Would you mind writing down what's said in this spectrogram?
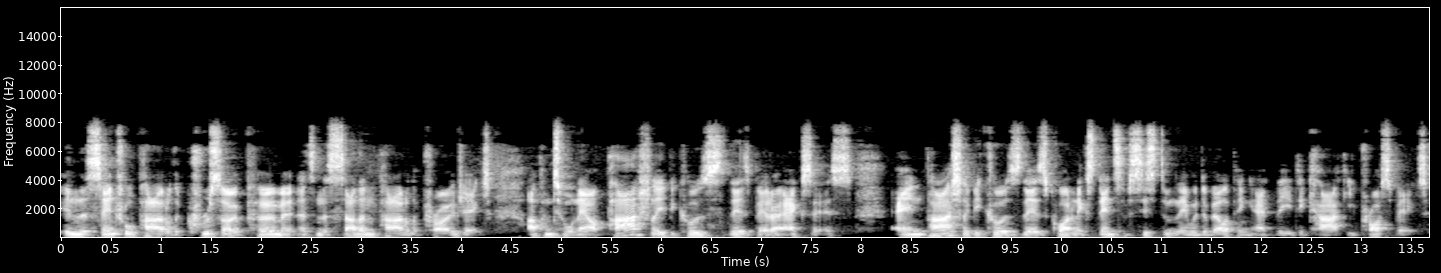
in the central part of the Kroussou permit that's in the southern part of the project up until now partially because there's better access and partially because there's quite an extensive system there we're developing at the Dikaki prospect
